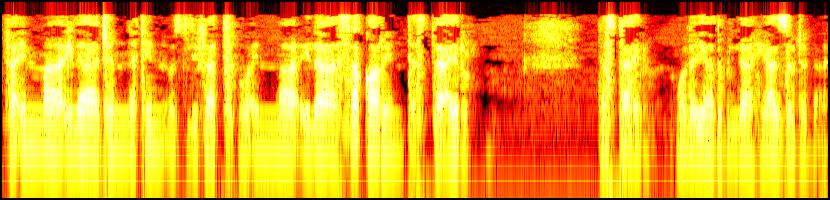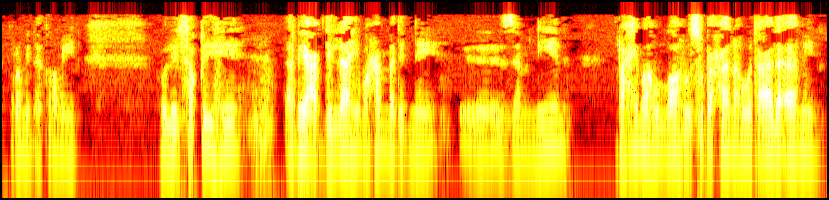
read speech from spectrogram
فإما إلى جنة أزلفت وإما إلى سقر تستعر. تستعر. والعياذ بالله عز وجل. أكرم الأكرمين. وللفقيه أبي عبد الله محمد بن زمنين رحمه الله سبحانه وتعالى. آمين.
